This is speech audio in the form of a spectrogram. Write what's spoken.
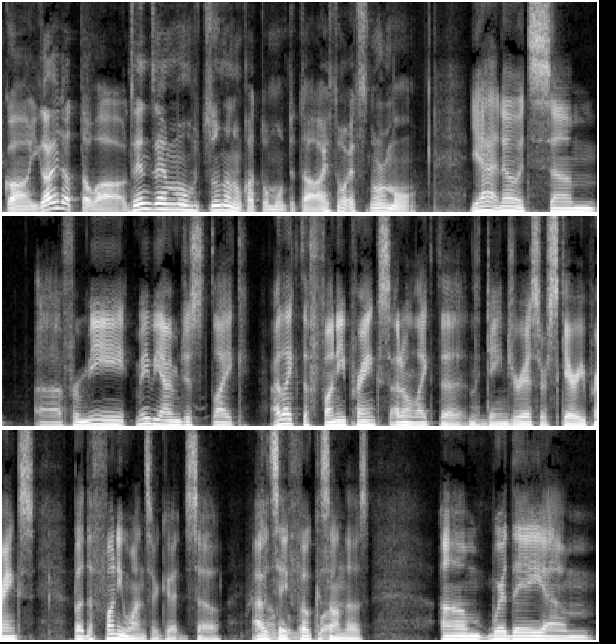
か、意外だったわ。全然もう普通なのかと思ってた。I thought it's normal. Yeah, no, it's um uh for me, maybe I'm just like I like the funny pranks. I don't like the, the dangerous or scary pranks, but the funny ones are good. So I would say example, like focus what? on those. Um where they um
